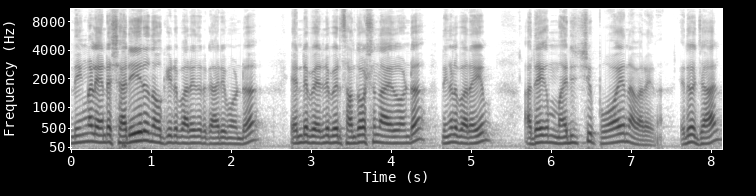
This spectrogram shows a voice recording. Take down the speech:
നിങ്ങൾ എന്റെ ശരീരം നോക്കിയിട്ട് പറയുന്നൊരു കാര്യമുണ്ട്. എന്റെ പേര് എന്റെ പേര് സന്തോഷമായതുകൊണ്ട് നിങ്ങൾ പറയും അദ്ദേഹം മരിച്ചു പോയെന്നാണ് പറയുന്നത്. എന്ന് വെച്ചാൽ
